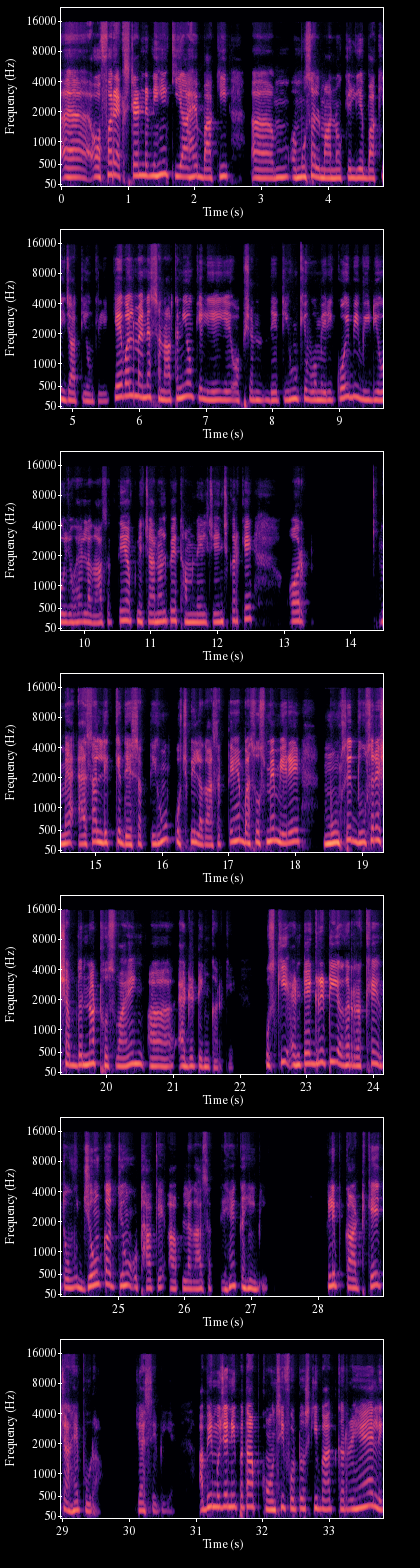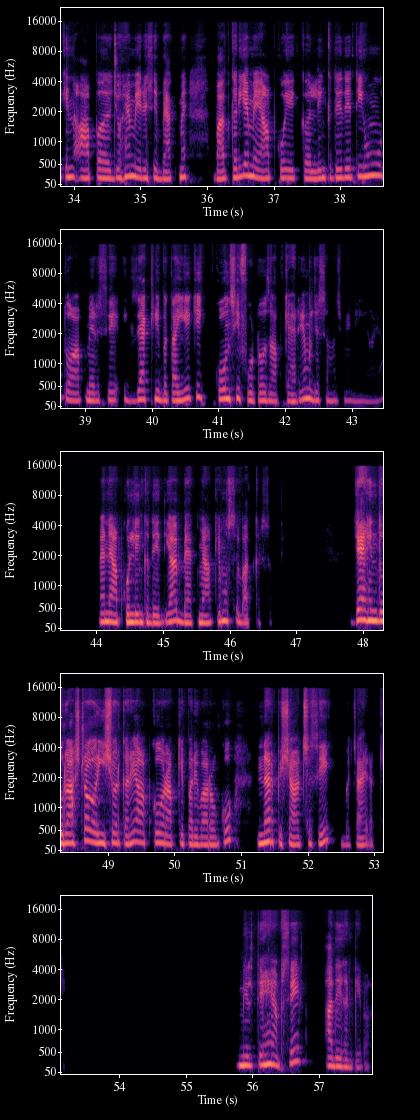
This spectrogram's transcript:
ऑफ़र एक्सटेंड नहीं किया है बाकी मुसलमानों के लिए, बाकी जातियों के लिए। केवल मैंने सनातनियों के लिए ये ऑप्शन देती हूँ कि वो मेरी कोई भी वीडियो जो है लगा सकते हैं अपने चैनल पे थंबनेल चेंज करके और मैं ऐसा लिख के दे सकती हूँ, कुछ भी लगा सकते हैं, बस उसमें मेरे मुँह से दूसरे शब्द ना ठुसवाएँ एडिटिंग करके। उसकी इंटेग्रिटी अगर रखें तो ज्यों का त्यों उठा के आप लगा सकते हैं कहीं भी, क्लिप काट के चाहे पूरा, जैसे भी है। अभी मुझे नहीं पता आप कौन-सी फ़ोटोज़ की बात कर रहे हैं, लेकिन आप जो है मेरे से बैक में बात करिए, मैं आपको एक लिंक दे देती हूँ, तो आप मेरे से एग्ज़ैक्टली बताइए कि कौन-सी फ़ोटोज़ आप कह रहे हैं, मुझे समझ में नहीं आया। मैंने आपको लिंक दे दिया, बैक में आके मुझसे बात कर सकते जय हिंदू राष्ट्र और ईश्वर करे आपको और आपके परिवारों को नर-पिशाच से बचाए रखे। मिलते हैं आपसे आधे घंटे बाद।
